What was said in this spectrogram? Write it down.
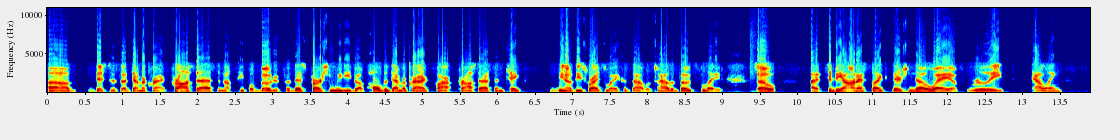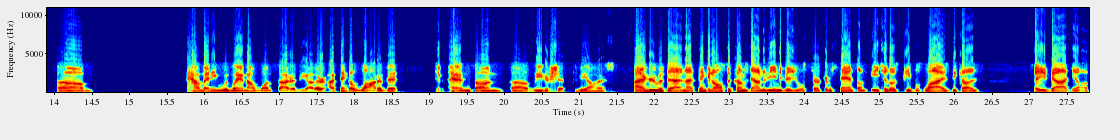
uh, this is a democratic process. Enough people voted for this person. We need to uphold the democratic pro- process and take, you know, these rights away because that was how the votes laid. So, uh, to be honest, like, there's no way of really telling um, how many would land on one side or the other. I think a lot of it depends on uh, leadership, to be honest. I agree with that, and I think it also comes down to the individual circumstance on each of those people's lives. Because, say you've got you know a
